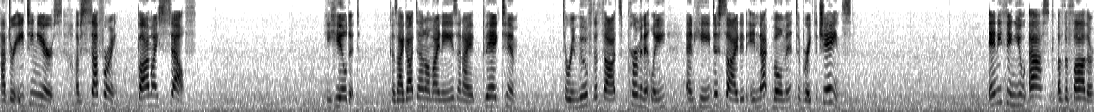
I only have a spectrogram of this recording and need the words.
after 18 years of suffering by myself. He healed it because I got down on my knees and I begged Him to remove the thoughts permanently, and he decided in that moment to break the chains. Anything you ask of the Father,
